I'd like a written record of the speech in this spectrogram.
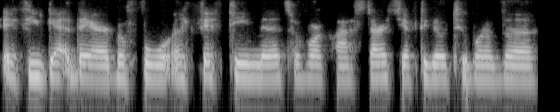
if you get there before like 15 minutes before class starts, you have to go to one of the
